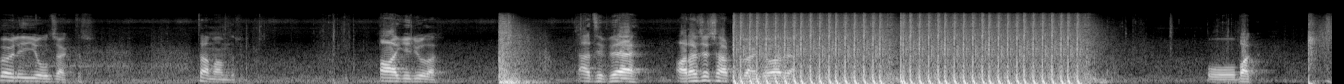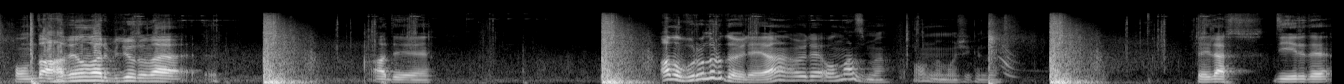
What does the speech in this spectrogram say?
Böyle iyi olacaktır. Tamamdır. A geliyorlar. Hadi be. Araca çarptı bence var ya. Oo bak. Onda AVM var biliyordum ha. Hadi. Ama vurulur da öyle ya. Öyle olmaz mı? Olmuyor mu o şekilde? Beyler. Diğeri de.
